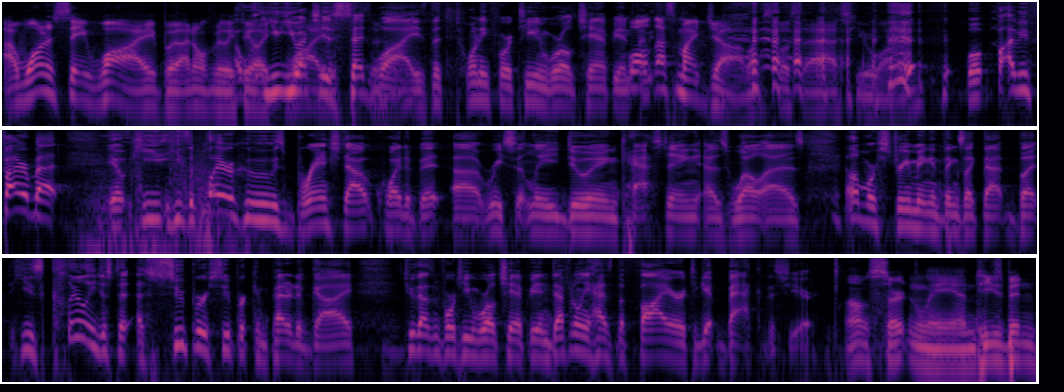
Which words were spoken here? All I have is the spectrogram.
I want to say why, but I don't really feel like you, you actually just said why. He's the 2014 world champion. I Well, mean- that's my job. I'm supposed to ask you why. Well, I mean, Firebat, you know, he, he's a player who's branched out quite a bit uh, recently, doing casting as well as a lot more streaming and things like that. But he's clearly just a, a super, super competitive guy. 2014 world champion, definitely has the fire to get back this year. Oh, certainly. And he's been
